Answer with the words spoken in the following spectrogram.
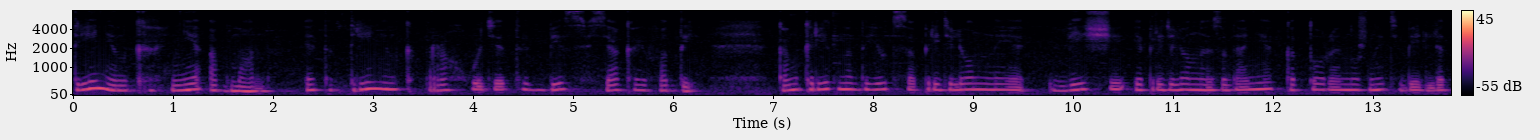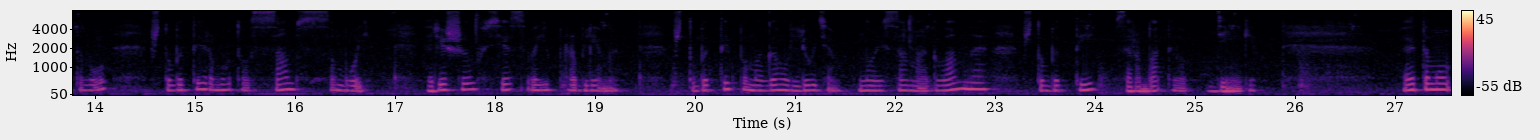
тренинг не обман. Этот тренинг проходит без всякой воды. Конкретно даются определенные вещи и определенные задания, которые нужны тебе для того, чтобы ты работал сам с собой, решил все свои проблемы, чтобы ты помогал людям, но и самое главное, чтобы ты зарабатывал деньги. Поэтому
